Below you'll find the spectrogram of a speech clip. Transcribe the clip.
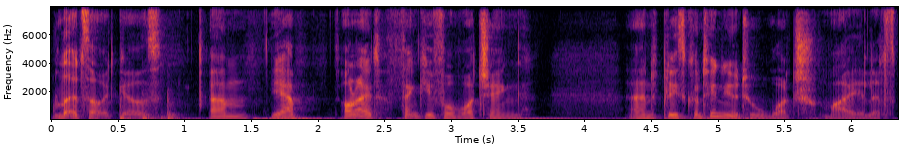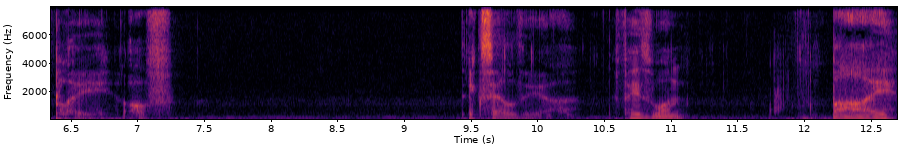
That's how it goes. Um, yeah, alright, thank you for watching. And please continue to watch my Let's Play of Excelsior Phase 1. Bye.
